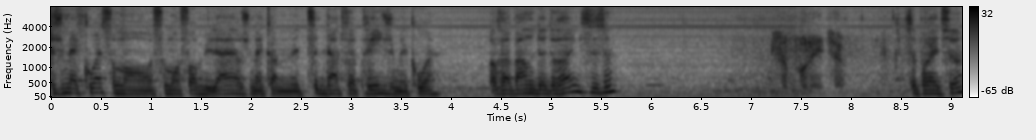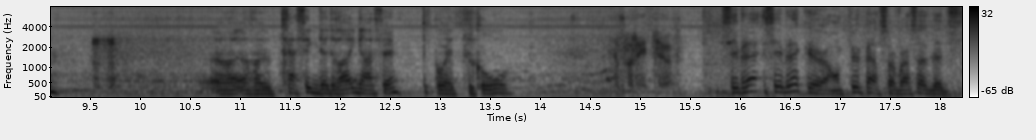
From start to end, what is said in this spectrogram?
Je mets quoi sur mon, sur mon formulaire? Je mets comme type d'entreprise, je mets quoi? Revente de drogue, c'est ça? Ça pourrait être ça? Re- re- trafic de drogue, en fait, pour être plus court. Ça pourrait être ça. C'est vrai, c'est vrai qu'on peut percevoir ça de di-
